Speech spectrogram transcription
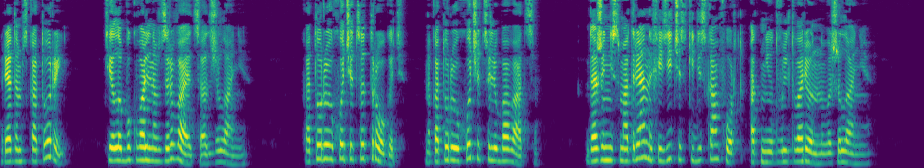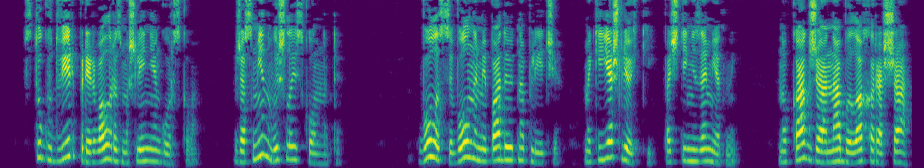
рядом с которой тело буквально взрывается от желания которую хочется трогать, на которую хочется любоваться, даже несмотря на физический дискомфорт от неудовлетворенного желания. Стук в дверь прервал размышления Горского. Жасмин вышла из комнаты. Волосы волнами падают на плечи. Макияж легкий, почти незаметный. Но как же она была хороша!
